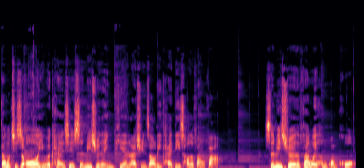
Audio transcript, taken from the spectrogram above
但我其实偶尔也会看一些神秘学的影片来寻找离开低潮的方法。神秘学的范围很广阔，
